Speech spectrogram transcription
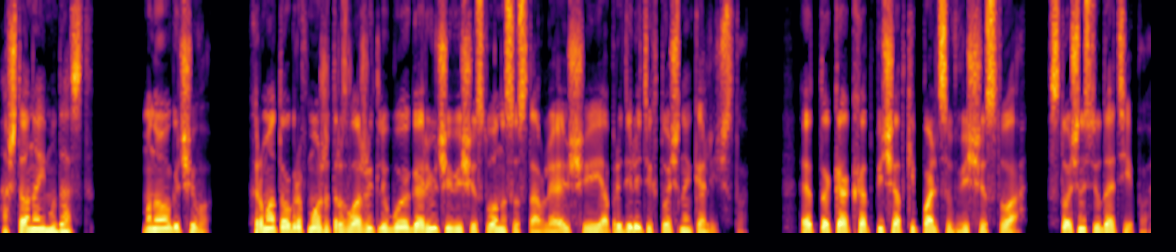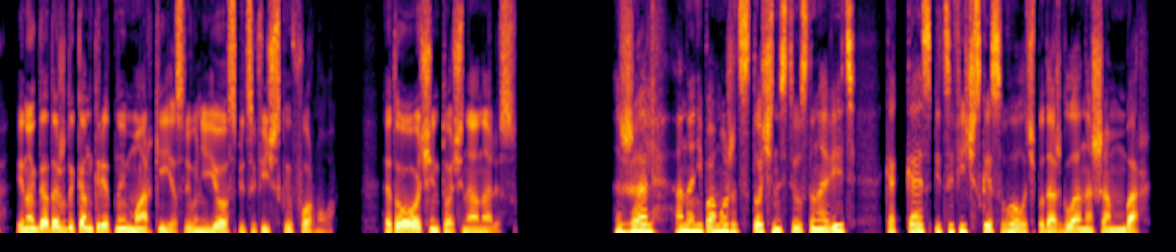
«А что она ему даст?» «Много чего. Хроматограф может разложить любое горючее вещество на составляющие и определить их точное количество. Это как отпечатки пальцев вещества, с точностью до типа, иногда даже до конкретной марки, если у нее специфическая формула. Это очень точный анализ. Жаль, она не поможет с точностью установить, какая специфическая сволочь подожгла наш амбар,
